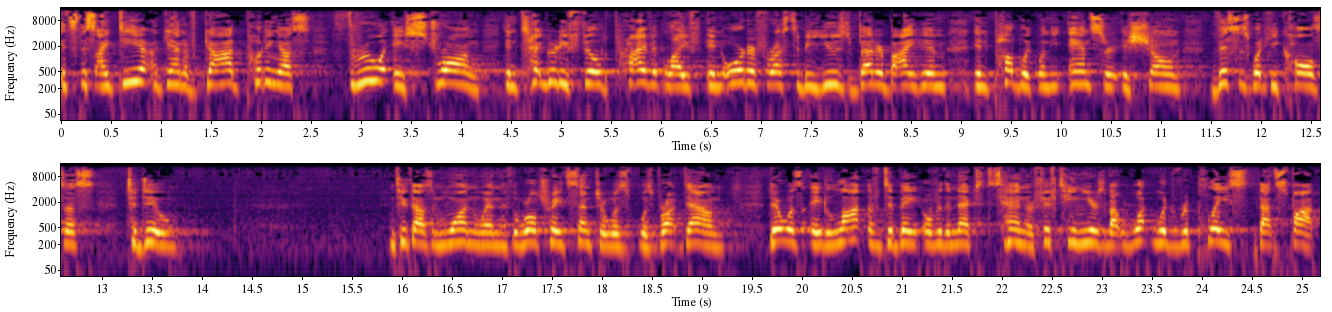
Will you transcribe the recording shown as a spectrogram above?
It's this idea again of God putting us through a strong, integrity filled private life in order for us to be used better by Him in public when the answer is shown. This is what He calls us to do. In 2001, when the World Trade Center was, was brought down, there was a lot of debate over the next 10 or 15 years about what would replace that spot.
